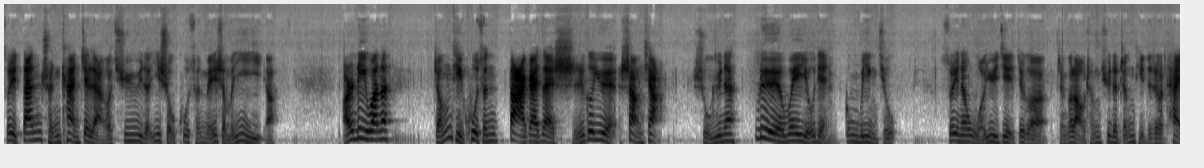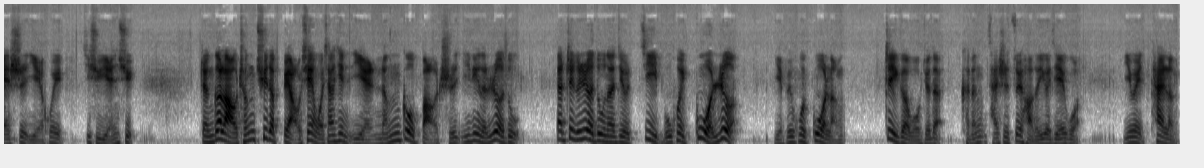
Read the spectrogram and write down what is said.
所以单纯看这两个区域的一手库存没什么意义啊，而荔湾呢，整体库存大概在十个月上下，属于呢略微有点供不应求，所以呢，我预计这个整个老城区的整体的这个态势也会继续延续，整个老城区的表现，我相信也能够保持一定的热度，但这个热度呢，就既不会过热，也不会过冷，这个我觉得可能才是最好的一个结果。因为太冷，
